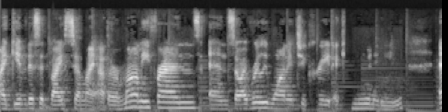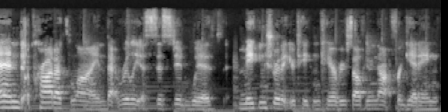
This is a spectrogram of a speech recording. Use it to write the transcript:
I give this advice to my other mommy friends, and so I really wanted to create a community and a product line that really assisted with making sure that you're taking care of yourself. You're not forgetting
